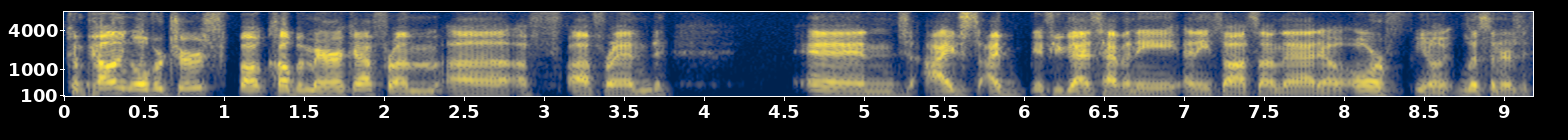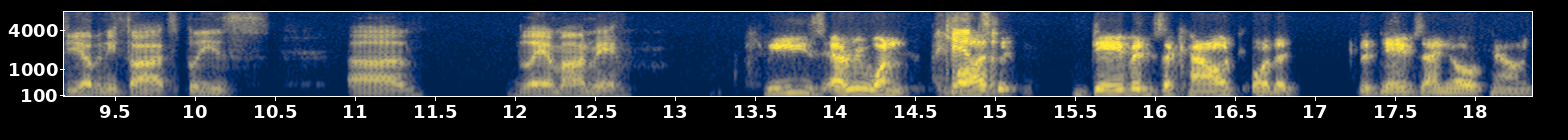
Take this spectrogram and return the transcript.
compelling overtures about Club America from uh, a, f- a friend, and I just, I, if you guys have any any thoughts on that, or, or you know, listeners, if you have any thoughts, please um, lay them on me. Please, everyone, I can't flood David's account or the the Daves I Know account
